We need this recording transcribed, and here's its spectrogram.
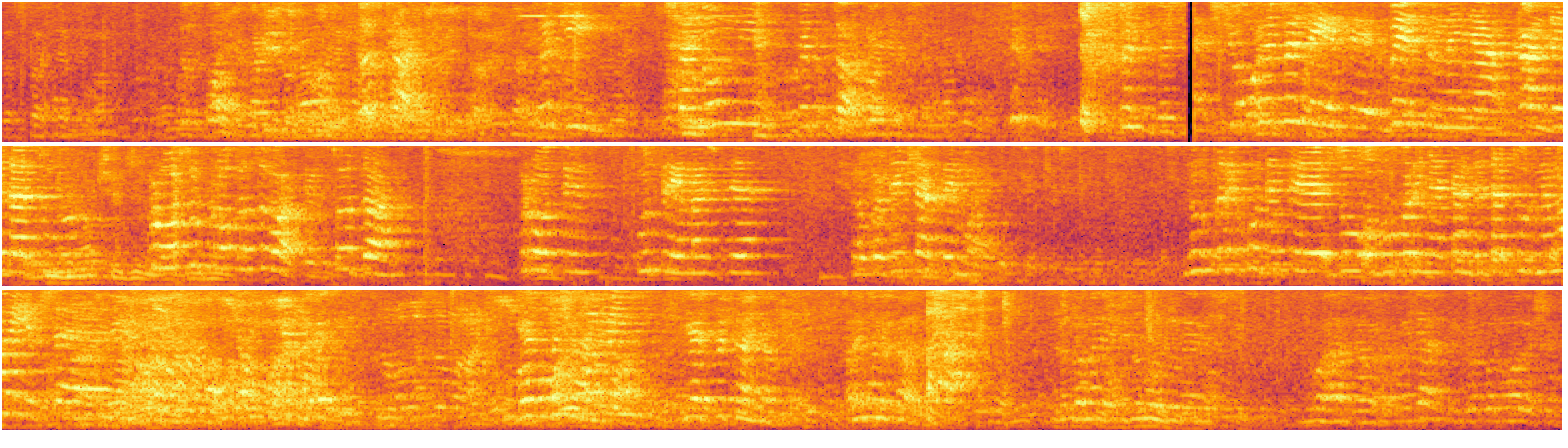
Достатньо. Тоді, шановні депутати, щоб припинити висунення кандидатур, прошу проголосувати. Хто за? Проти? Утримався? Пропозиція приймається. Ну, переходити до обговорення кандидатур немає вже. Є питання. Є питання. Галина Михайловна, до мене підходили багато громадян і запропонували, щоб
